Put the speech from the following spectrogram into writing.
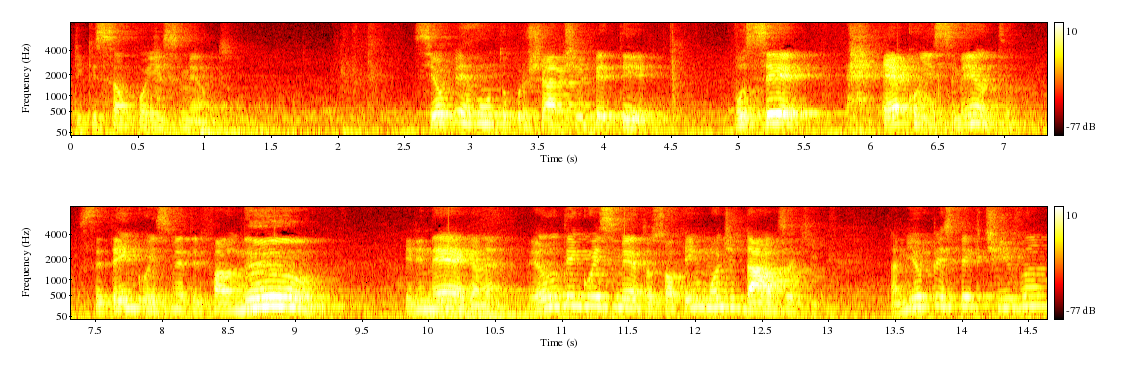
de que são conhecimento. Se eu pergunto para o chat GPT, você é conhecimento? Você tem conhecimento? Ele fala, não! Ele nega, né? Eu não tenho conhecimento, eu só tenho um monte de dados aqui. Na minha perspectiva,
